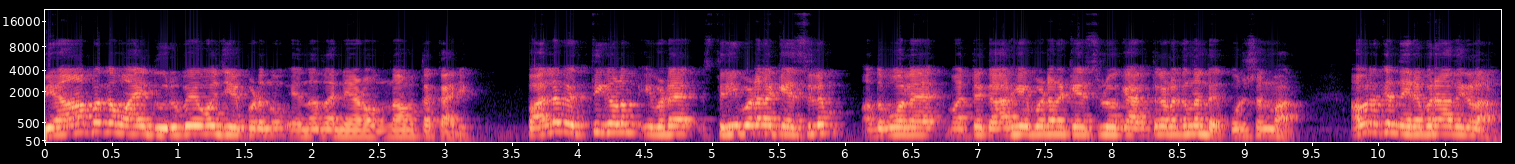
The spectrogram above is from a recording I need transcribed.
വ്യാപകമായി ദുരുപയോഗം ചെയ്യപ്പെടുന്നു എന്ന് തന്നെയാണ് ഒന്നാമത്തെ കാര്യം. പല വ്യക്തികളും ഇവിടെ സ്ത്രീ പീഡന കേസിലും അതുപോലെ മറ്റ് ഗാർഹിക പീഡന കേസിലും ഒക്കെ അകത്ത് കിടക്കുന്നുണ്ട് പുരുഷന്മാർ. അവരൊക്കെ നിരപരാധികളാണ്.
